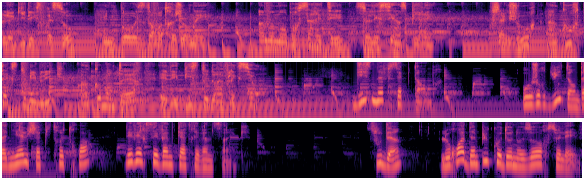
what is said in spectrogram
Le guide expresso, une pause dans votre journée. Un moment pour s'arrêter, se laisser inspirer. Chaque jour, un court texte biblique, un commentaire et des pistes de réflexion. 19 septembre. Aujourd'hui, dans Daniel chapitre 3, les versets 24 et 25. Soudain, le roi d'Impucodonosor se lève.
